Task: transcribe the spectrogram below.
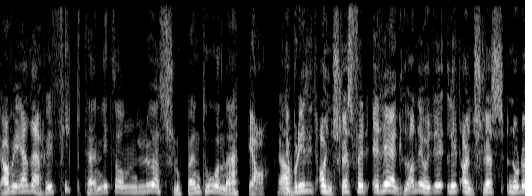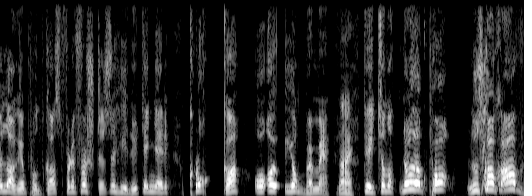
Ja, vi er det. Vi fikk til en litt sånn løssluppen tone. Ja, Ja. det blir litt annerledes, for reglene er jo litt annerledes når du lager podkast. For det første så har du ikke den der klokka å, å jobbe med. Nei. Det er ikke sånn at 'nå er dere på', 'nå skal dere av'.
